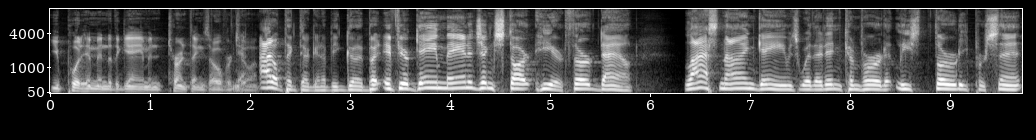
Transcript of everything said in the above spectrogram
you put him into the game and turn things over to him. I don't think they're going to be good. But if you're game managing, start here, third down. Last nine games where they didn't convert at least 30%,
